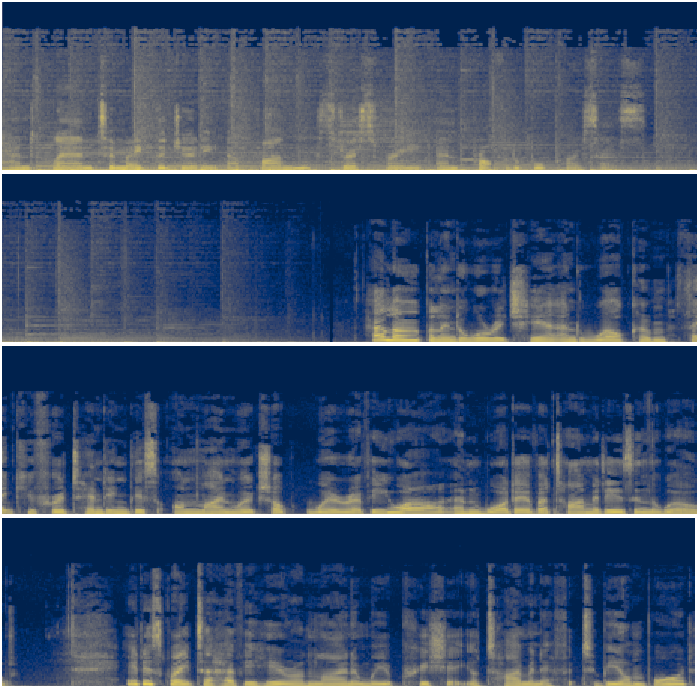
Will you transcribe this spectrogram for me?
and plan to make the journey a fun, stress free, and profitable process. Hello, Belinda Woolrych here, and welcome. Thank you for attending this online workshop wherever you are and whatever time it is in the world. It is great to have you here online, and we appreciate your time and effort to be on board.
